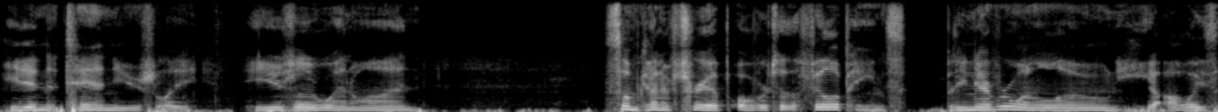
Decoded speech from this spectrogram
he didn't attend usually he usually went on some kind of trip over to the Philippines, but he never went alone. He always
